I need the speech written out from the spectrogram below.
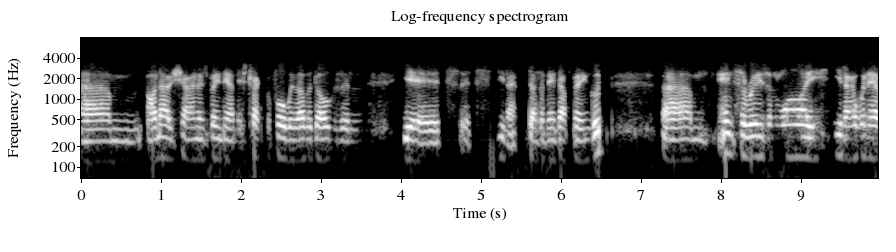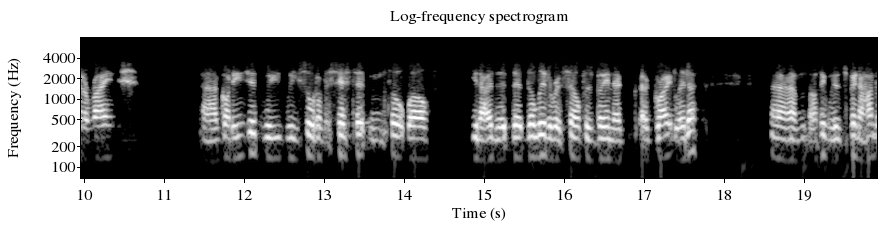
um, I know Shane has been down this track before with other dogs, and yeah, it's it's you know doesn't end up being good. Um, hence the reason why you know went out of range uh, got injured, we, we sort of assessed it and thought, well, you know, the, the, the litter itself has been a, a great litter. Um, I think it's been a 100%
